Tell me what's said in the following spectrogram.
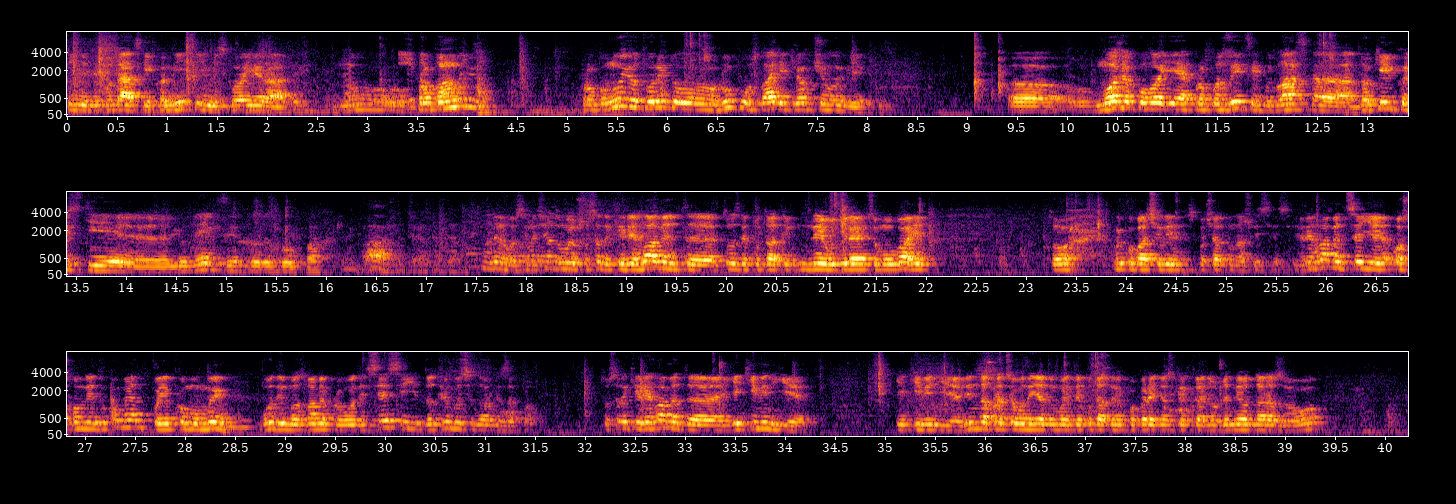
постійній депутатській комісії міської ради. Ну, пропоную, пропоную утворити групу у складі трьох чоловік. Е, Може, кого є пропозиції, будь ласка, до кількості е, людей в цих групах. Володимир Васильович, я думаю, що все-таки регламент, е, хто з депутатів не уділяє цьому уваги, то ми побачили спочатку нашої сесії. Регламент це є основний документ, по якому ми будемо з вами проводити сесії, дотримуючи норми закону. То все-таки регламент, е, який він є, який він є, він напрацьований, я думаю, депутатами попереднього скликання вже неодноразово.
